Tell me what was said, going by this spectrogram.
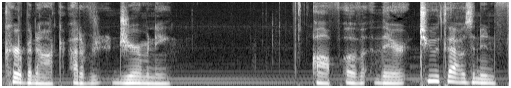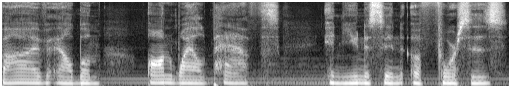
Kerbenok out of Germany off of their 2005 album On Wild Paths in Unison of Forces.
